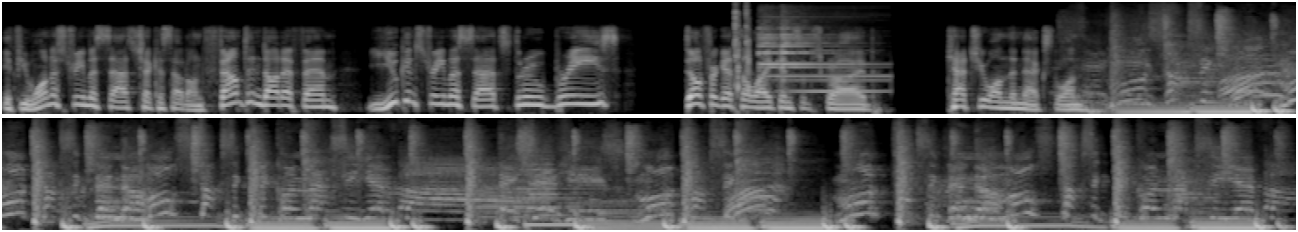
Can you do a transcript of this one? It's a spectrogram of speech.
If you want to stream us sats, check us out on fountain.fm. You can stream us sats through Breez. Don't forget to like and subscribe. Catch you on the next one. More toxic, than the most toxic maxi ever.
